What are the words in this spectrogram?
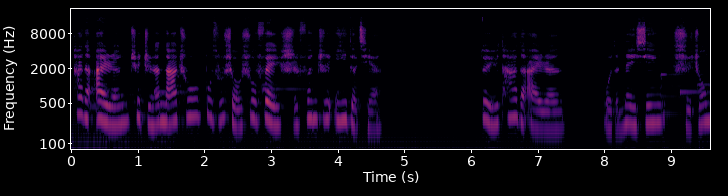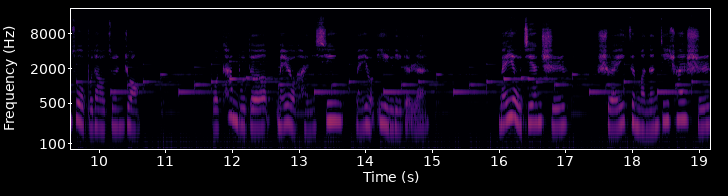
他的爱人却只能拿出不足手术费十分之一的钱。对于他的爱人，我的内心始终做不到尊重。我看不得没有恒心、没有毅力的人。没有坚持，水怎么能滴穿石？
